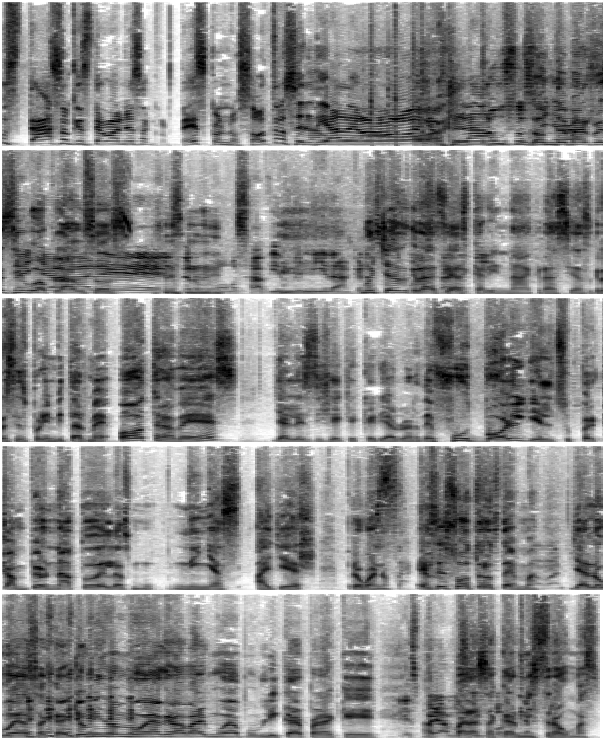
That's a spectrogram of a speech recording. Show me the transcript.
gustazo que esté Vanessa Cortés con nosotros el día de hoy. Aplausos. ¿Dónde señoras más recibo señores. aplausos? Hermosa, bienvenida. Gracias Muchas gracias. Karina. Gracias. Gracias por invitarme otra vez. Ya les dije que quería hablar de fútbol y el supercampeonato de las niñas ayer. Pero bueno, ese es otro tema. Ya lo voy a sacar. Yo misma me voy a grabar y me voy a publicar para que Esperamos para sacar podcast. mis traumas.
